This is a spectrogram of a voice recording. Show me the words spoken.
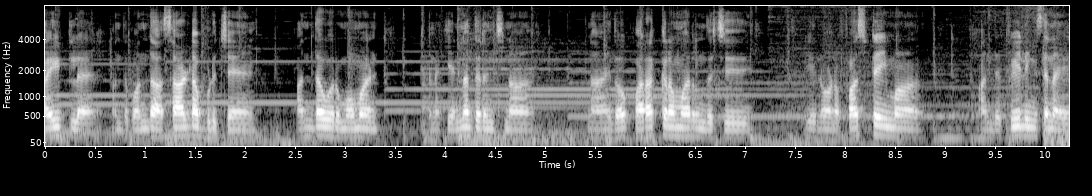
ஹைட்டில் அந்த பந்தை அசால்ட்டாக பிடிச்சேன். அந்த ஒரு மொமெண்ட் எனக்கு என்ன தெரிஞ்சுன்னா நான் ஏதோ பறக்கிற மாதிரி இருந்துச்சு. என்னோடய ஃபஸ்ட் டைமாக அந்த ஃபீலிங்ஸை நான்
